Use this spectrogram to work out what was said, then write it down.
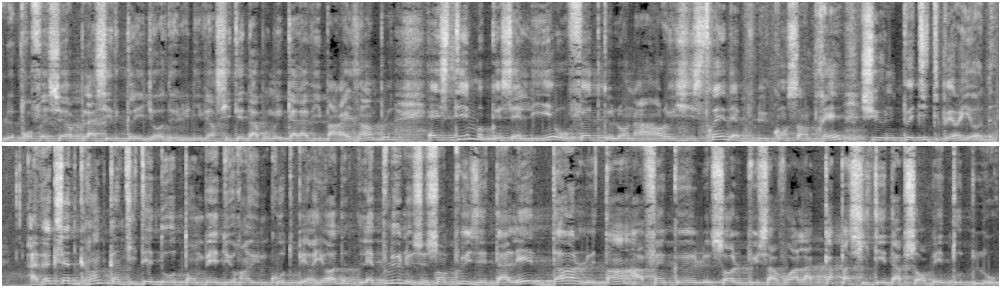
Le professeur Placide Clédio de l'université d'Abomey-Calavi, par exemple, estime que c'est lié au fait que l'on a enregistré des pluies concentrées sur une petite période. Avec cette grande quantité d'eau tombée durant une courte période, les pluies ne se sont plus étalées dans le temps afin que le sol puisse avoir la capacité d'absorber toute l'eau.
